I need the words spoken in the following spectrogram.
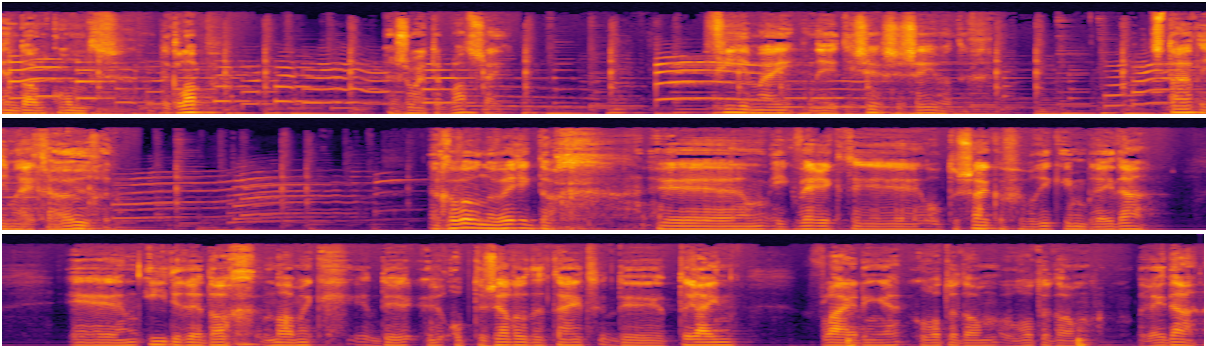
En dan komt de klap, een zwarte bladzij. 4 mei 1976. Het staat in mijn geheugen. Een gewone werkdag. Uh, ik werkte op de suikerfabriek in Breda. En iedere dag nam ik de, op dezelfde tijd de trein Vlaardingen, Rotterdam, Rotterdam, Breda.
